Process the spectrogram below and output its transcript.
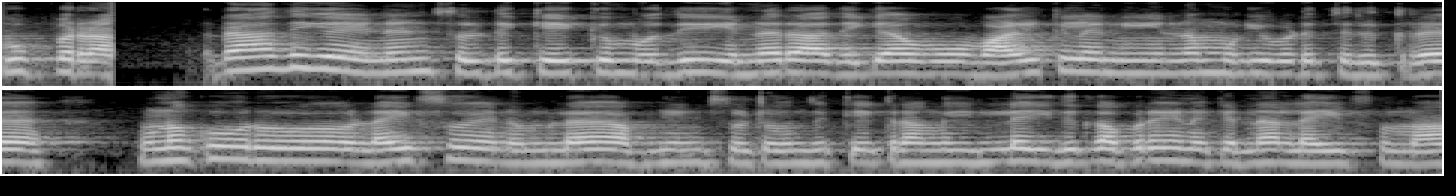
கூப்பிட்றாங்க. ராதிகா என்னன்னு சொல்லிட்டு கேட்கும்போது என்ன ராதிகா உன் வாழ்க்கையில் நீ என்ன முடிவெடுத்திருக்கிற? உனக்கும் ஒரு லைஃப் வேணும்ல அப்படின்னு சொல்லிட்டு வந்து கேட்குறாங்க இல்லை இதுக்கப்புறம் எனக்கு என்ன லைஃப்மா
